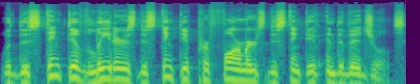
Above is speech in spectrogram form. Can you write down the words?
with distinctive leaders, distinctive performers, distinctive individuals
